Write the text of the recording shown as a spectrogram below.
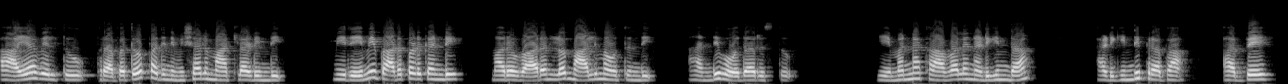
ఆయా వెళ్తూ ప్రభతో పది నిమిషాలు మాట్లాడింది. మీరేమీ బాధపడకండి మరో వారంలో మాలిమవుతుంది అంది ఓదారుస్తూ. ఏమన్నా కావాలని అడిగిందా? అడిగింది ప్రభ. అబ్బే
